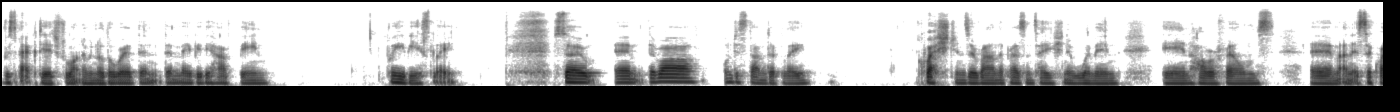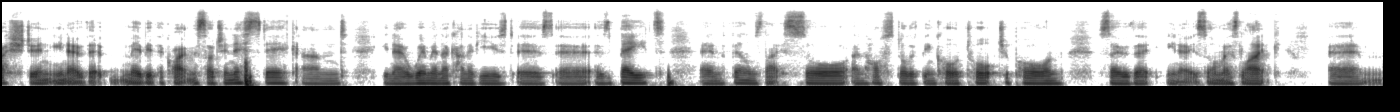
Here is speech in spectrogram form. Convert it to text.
respected, for want of another word, than than maybe they have been previously. So um, there are, understandably, questions around the presentation of women in horror films. Um, and it's a question you know that maybe they're quite misogynistic and you know women are kind of used as uh, as bait. Um, films like saw and hostel have been called torture porn. So that you know it's almost like um,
